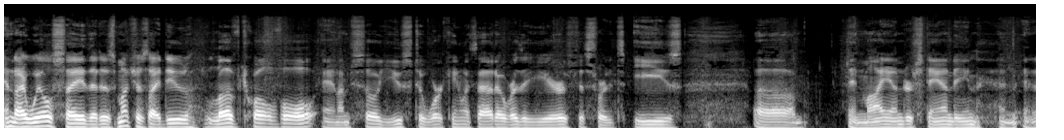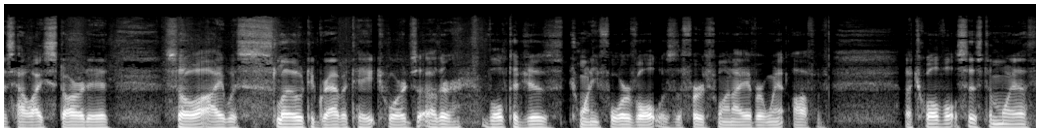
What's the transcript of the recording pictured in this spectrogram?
And I will say that as much as I do love 12 volt, and I'm so used to working with that over the years, just for its ease um, in my understanding, and, and it's how I started. So I was slow to gravitate towards other voltages. 24 volt was the first one I ever went off of a 12 volt system with.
